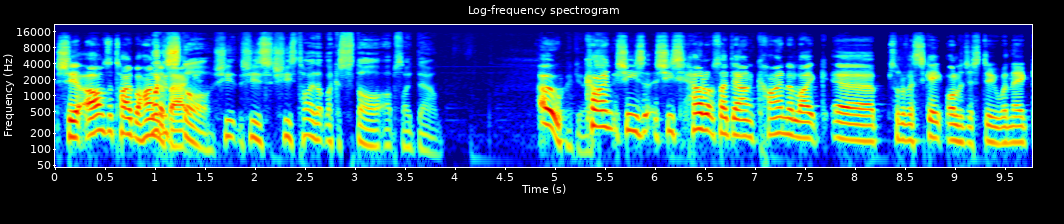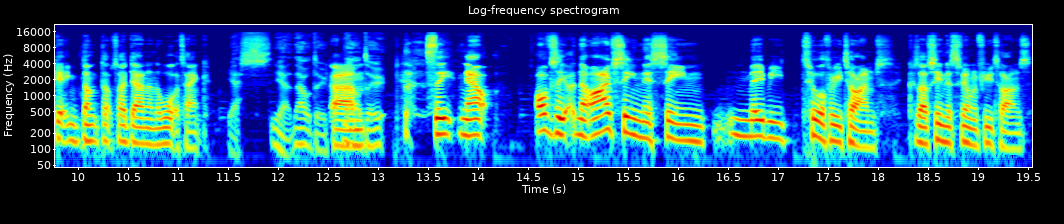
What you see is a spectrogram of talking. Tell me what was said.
she arms are tied behind like her a back. star. She she's she's tied up like a star upside down. Oh, kind. She's she's held upside down, kind of like uh, sort of escapologists do when they're getting dunked upside down in a water tank. Yes, yeah, that'll do. Um, that'll do. See now, obviously, now I've seen this scene maybe two or three times because I've seen this film a few times,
